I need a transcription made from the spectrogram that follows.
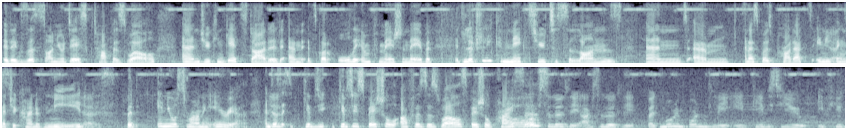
it exists on your desktop as well, and you can get started. And it's got all the information there. But it literally connects you to salons and um, and I suppose products, anything Yes. that you kind of need, Yes. but in your surrounding area. And does it gives you gives you special offers as well, special prices? Oh, absolutely, absolutely. But more importantly, it gives you if you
